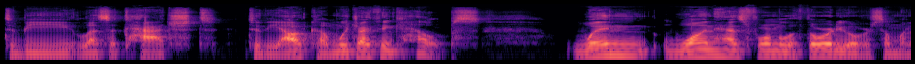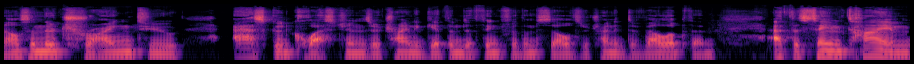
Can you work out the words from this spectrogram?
to be less attached to the outcome, which I think helps. When one has formal authority over someone else and they're trying to ask good questions, they're trying to get them to think for themselves, they're trying to develop them. At the same time,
